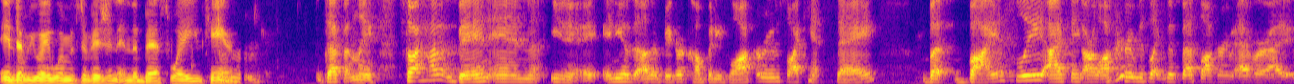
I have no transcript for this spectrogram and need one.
NWA Women's Division in the best way you can? Mhm. Definitely. So I haven't been in you know any of the other bigger companies' locker rooms, so I can't say. But biasly, I think our locker room is like the best locker room ever. I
